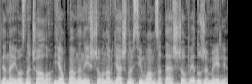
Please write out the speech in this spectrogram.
для неї означало. Я впевнений, що вона вдячна всім вам за те, що ви дуже милі.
